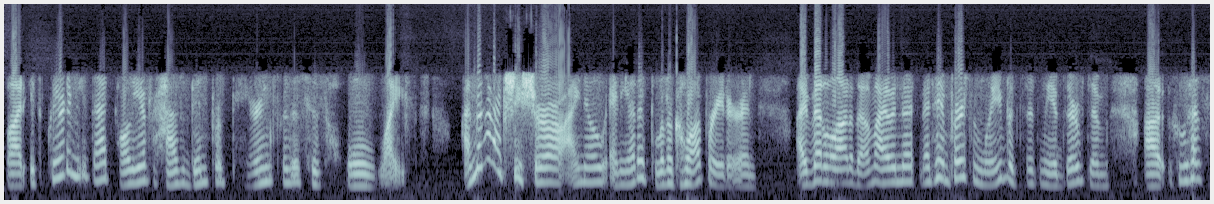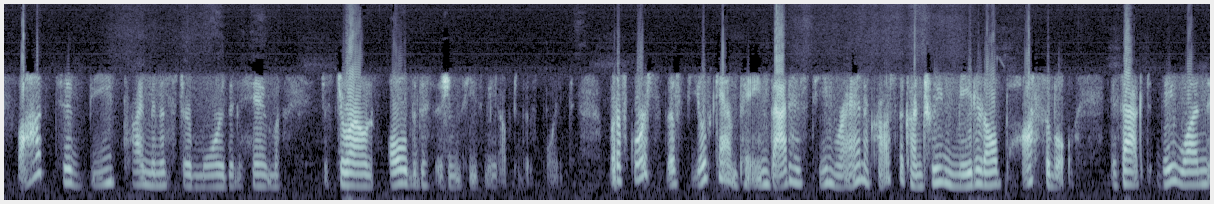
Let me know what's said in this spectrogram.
But it's clear to me that Poilievre has been preparing for this his whole life. I'm not actually sure I know any other political operator, and I've met a lot of them. I haven't met him personally, but certainly observed him, uh, who has fought to be prime minister more than him, just around all the decisions he's made up to this point. But of course, the field campaign that his team ran across the country made it all possible. In fact, they won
